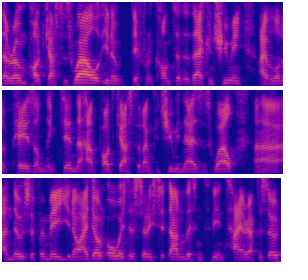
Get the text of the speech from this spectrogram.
their own podcast as well, you know, different content that they're consuming. I have a lot of peers on LinkedIn that have podcasts that I'm consuming theirs as well. Uh, and those are for me, you know, I don't always necessarily sit down and listen to the entire episode,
